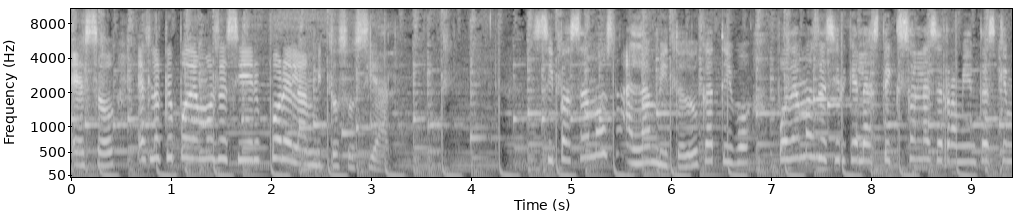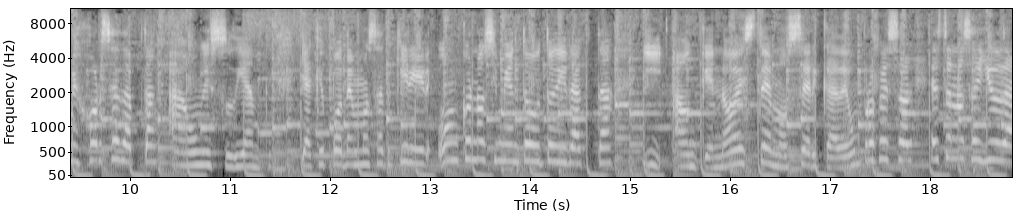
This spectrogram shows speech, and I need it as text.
Eso es lo que podemos decir por el ámbito social. Si pasamos al ámbito educativo, podemos decir que las TIC son las herramientas que mejor se adaptan a un estudiante, ya que podemos adquirir un conocimiento autodidacta y, aunque no estemos cerca de un profesor, esto nos ayuda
